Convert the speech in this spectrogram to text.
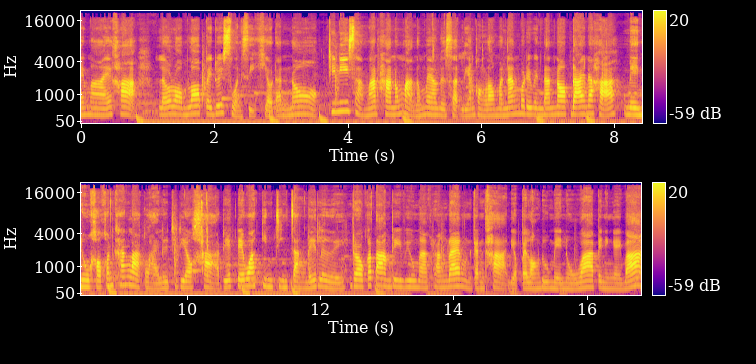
ล์ไม้ค่ะ แล้วล้อมรอบไปด้วยสวนสีเขียวด้านนอก ที่นี่สามารถพาน้องหมา น้องแมว หรือสัตว์เลี้ยงของเรามานั่งบริเวณด้านนอกได้นะคะ เมนูเขาค่อนข้างหลากหลายเลยทีเดียวค่ะ เรียกได้ว่ากินจริงจังได้เลย เราก็ตามรีวิวมาครั้งแรกเหมือนกันค่ะ เดี๋ยวไปลองดูเมนูว่าเป็นยังไงบ้าง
